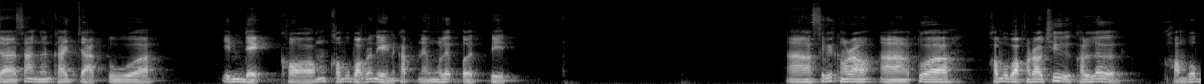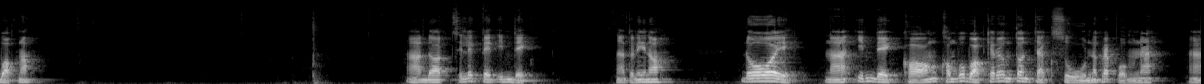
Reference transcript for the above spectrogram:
จะสร้างเงื่อนไขจากตัว อินเด็กของคอมโบบอกนั่นเองนะครับ ในวงเล็บเปิดปิดสวิตของเราตัวคอมโบบอกของเราชื่อ color combo box เนาะ dot selected index ตัวนี้เนาะ โดยนะอินเด็กของคอมโบบอกจะเริ่มต้นจากศูนย์นะครับผมนะอ่า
